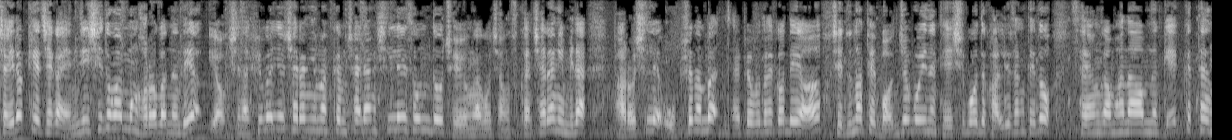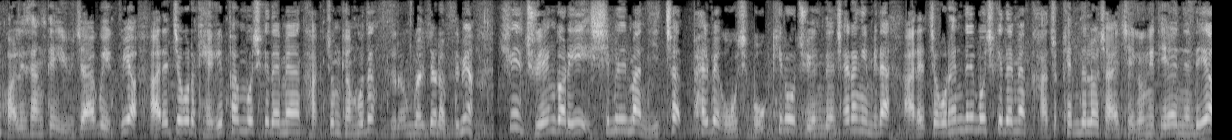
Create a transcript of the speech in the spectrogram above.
자 이렇게 제가 엔진 시동 한번 걸어봤는데요. 역시나 휘발유 차량인 만큼 차량 실내 소음도 조용하고 정숙한 차량입니다. 바로 실내 옵션 한번 살펴보도록 할 건데요. 제 눈앞에 먼저 보이는 대시보드 관리 상태도 사용감 하나 없는 깨끗한 관리 상태 유지하고 있고요. 아래쪽으로 계기판 보시게 되면 각종 경고등 그런 관절 없으며 실 주행거리 11만 2,855km 주행된 차량입니다. 아래쪽으로 핸들 보시게 되면 가죽 핸들로 잘 제공이 되어 있는데요.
